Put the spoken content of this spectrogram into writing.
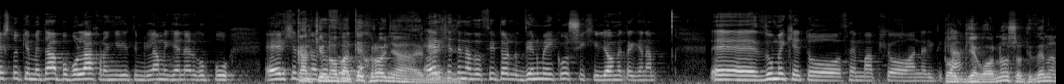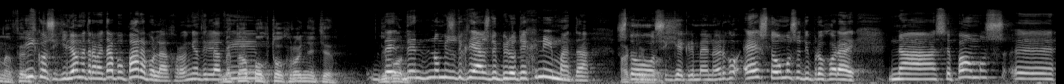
έστω και μετά από πολλά χρόνια, γιατί μιλάμε για ένα έργο που έρχεται να δοθεί. χρόνια, Έρχεται να δοθεί, τώρα, δίνουμε 20 χιλιόμετρα για να ε, δούμε και το θέμα πιο αναλυτικά. Το γεγονός ότι δεν αναφέρει. 20 χιλιόμετρα μετά από πάρα πολλά χρόνια. Δηλαδή... Μετά από 8 χρόνια και. Λοιπόν. Δεν, νομίζω ότι χρειάζονται πυροτεχνήματα στο συγκεκριμένο έργο. Έστω όμως ότι προχωράει. Να σε πάω όμως ε,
